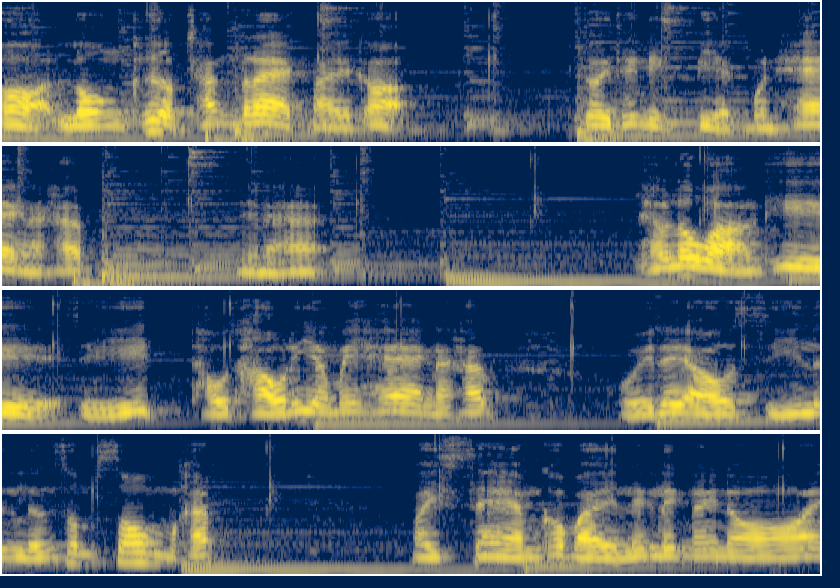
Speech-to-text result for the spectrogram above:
ก็ลงเคลือบชั้นแรกไปก็ ด้วยเทคนิคเปียกบนแห้งนะครับเนี่ยนะฮะแล้วระหว่างที่สีเทาๆนี่ยังไม่แห้งนะครับหุยได้เอาสีเหลืองๆส้มๆครับไปแซมเข้าไปเล็กๆน้อย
